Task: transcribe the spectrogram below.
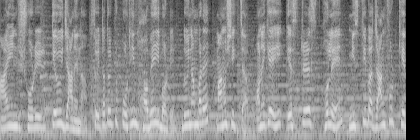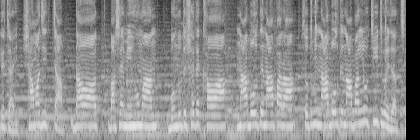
মাইন্ড শরীর কেউই জানে না। তো এটা তো একটু কঠিন হবেই বটে। দুই নম্বরে, মানসিক চাপ। অনেকেই স্ট্রেস হলে মিষ্টি বা জাঙ্ক ফুড খেতে চায়। সামাজিক চাপ, দাওয়াত, বাসায় মেহমান, বন্ধুদের সাথে খাওয়া, না বলতে না পারা। সো তুমি না বলতে না পারলেও চিট হয়ে যাচ্ছে।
